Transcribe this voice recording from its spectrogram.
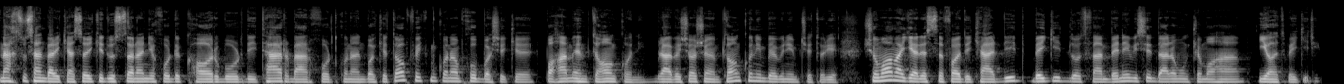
مخصوصا برای کسایی که دوست دارن یه خورده کاربردی تر برخورد کنن با کتاب فکر می‌کنم خوب باشه که با هم امتحان کنیم. روشاشو امتحان کنیم ببینیم چطوریه. شما هم اگر استفاده کردید بگید لطفا بنویسید برامون که ما هم یاد بگیریم.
